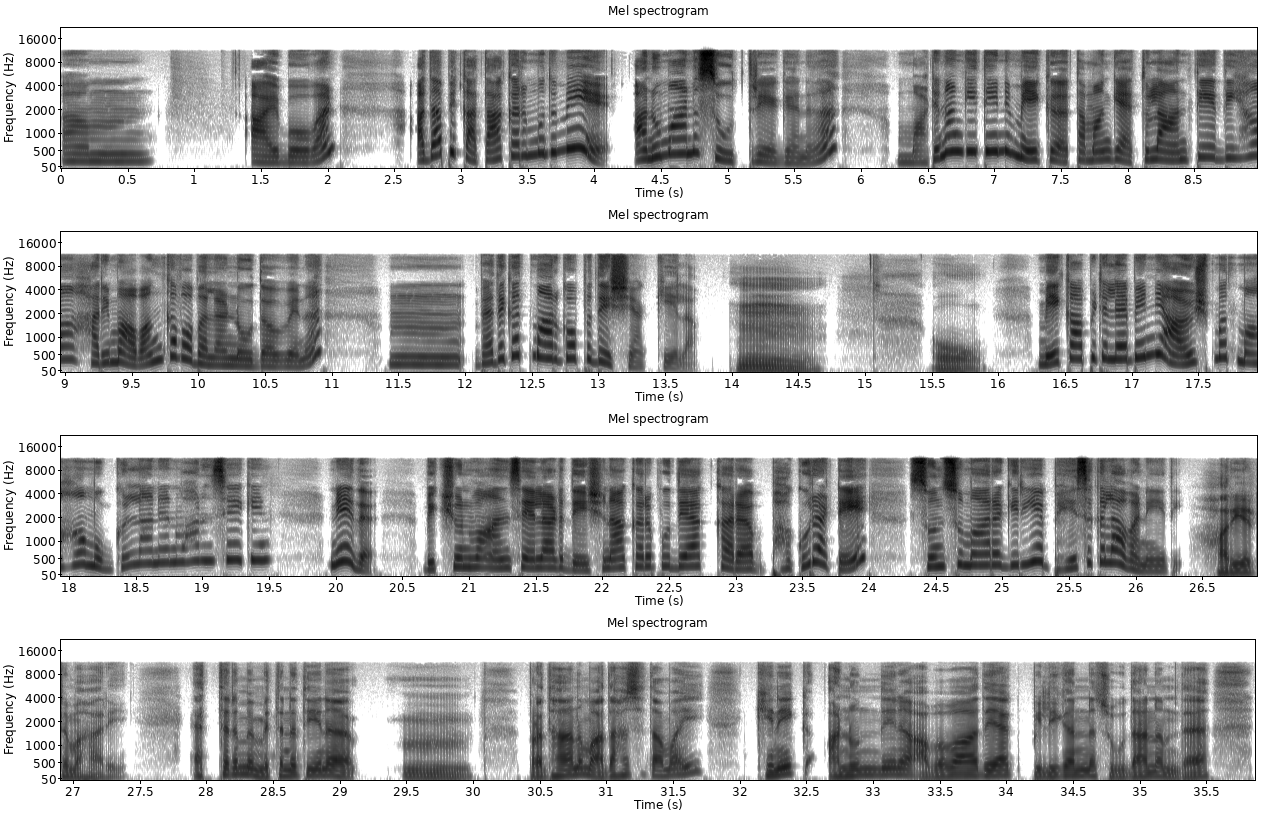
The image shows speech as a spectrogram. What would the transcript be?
ආයබෝවන් අද අපි කතා කරමුද මේ අනුමාන සූත්‍රය ගැන මට නම් හිතෙන්නේ මේක තමන්ගේ ඇතුළාන්තයේ දිහා හරිම අවංකව බලන්න උදව් වෙන වැදගත් මාර්ගෝපදේශයක් කියලා. හ්ම්. ඕ. මේක අපිට ලැබෙන්නේ ආයුෂ්මත් මහා මුග්ගල්ලාණන් වහන්සේගෙන් නේද? භික්ෂුන් වහන්සේලාට දේශනා කරපු දෙයක් කර භගුරටේ සුන්සුමාරගිරියේ භේසකලා වනේදී. හරියටම හරි. ඇත්තටම මෙතන තියෙන ප්‍රධානම අදහස තමයි කෙනෙක් අනුන් දෙන අවවාදයක් පිළිගන්න සූදානම්ද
